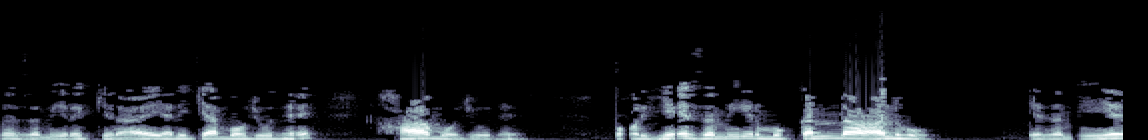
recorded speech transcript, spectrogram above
میں ضمیر کنائے یعنی کیا موجود ہے؟ ہا موجود ہے۔ اور یہ ضمیر مکنہ انہو یہ ضمیر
